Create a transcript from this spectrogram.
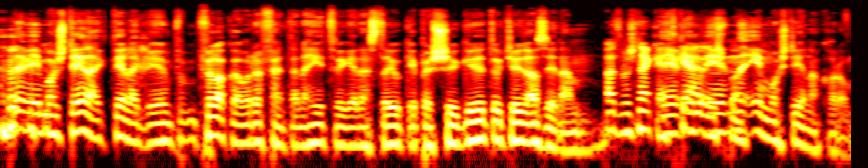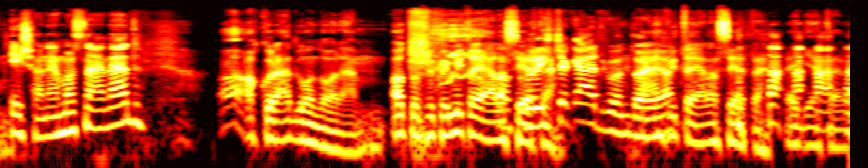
nem, én most tényleg, tényleg én fel akarom röfenteni a hétvégén ezt a jó képességét, úgyhogy azért nem. Az most neked én, kell, én, én, én, most én akarom. És ha nem használnád? Akkor átgondolnám. Attól függ, hogy mit ajánlasz érte. Akkor is csak átgondolja. Hát, mit ajánlasz érte? Egyértelmű.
